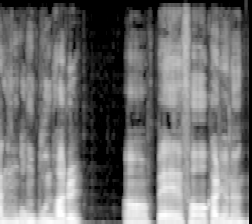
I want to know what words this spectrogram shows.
한국 문화를 어, 뺏어 가려는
